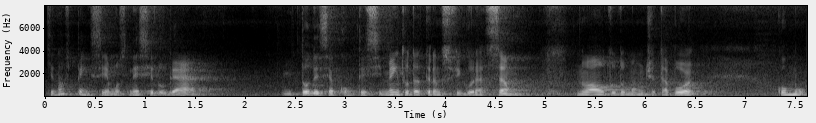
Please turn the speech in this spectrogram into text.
que nós pensemos nesse lugar e todo esse acontecimento da transfiguração no alto do Monte Tabor como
